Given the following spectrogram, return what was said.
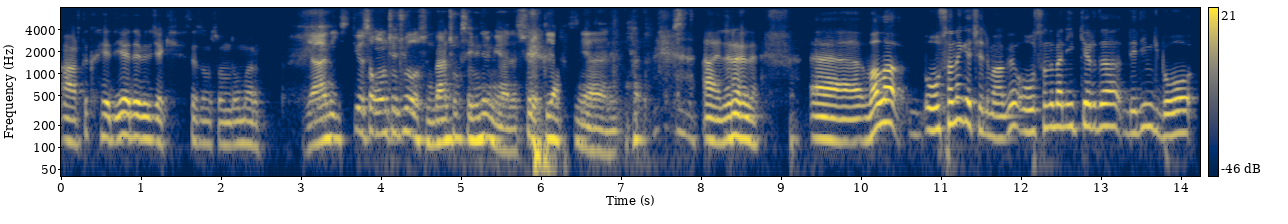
artık hediye edebilecek sezon sonunda umarım. Yani istiyorsa 10 çocuğu olsun. Ben çok sevinirim yani. Sürekli yapsın yani. Aynen öyle. Ee, Valla Oğuzhan'a geçelim abi. Oğuzhan'ı ben ilk yarıda dediğim gibi o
